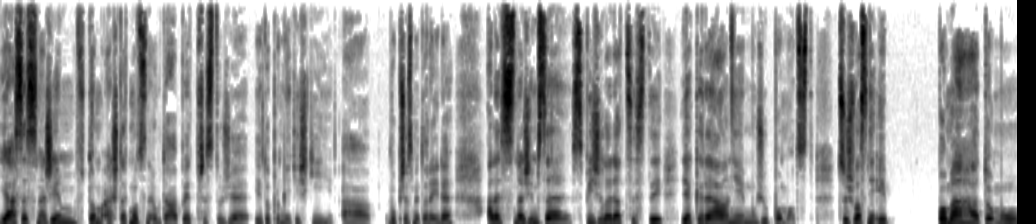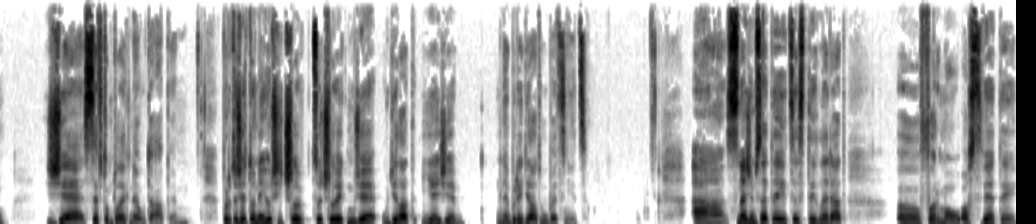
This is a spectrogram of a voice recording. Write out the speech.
já se snažím v tom až tak moc neutápět, přestože je to pro mě těžký a občas mi to nejde, ale snažím se spíš hledat cesty, jak reálně můžu pomoct. Což vlastně i pomáhá tomu, že se v tom tolik neutápím. Protože to nejhorší, co člověk může udělat, je, že nebude dělat vůbec nic. A snažím se ty cesty hledat uh, formou osvěty,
